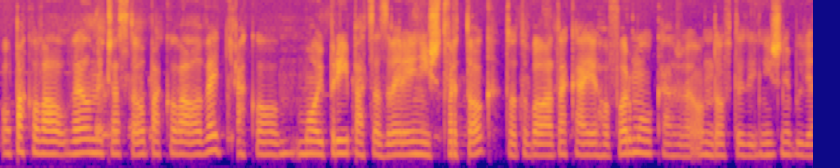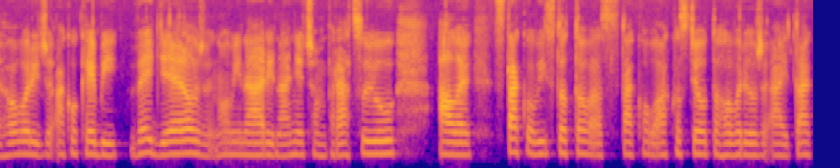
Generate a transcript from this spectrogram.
opakoval, veľmi často opakoval, veď ako môj prípad sa zverejní štvrtok. Toto bola taká jeho formulka, že on dovtedy nič nebude hovoriť, že ako keby vedel, že novinári na niečom pracujú, ale s takou istotou a s takou ľahkosťou to hovoril, že aj tak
